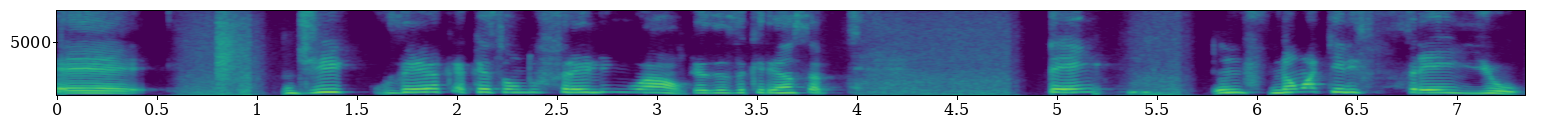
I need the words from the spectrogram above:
É, de ver a questão do freio lingual, que às vezes a criança tem um, não aquele freio,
